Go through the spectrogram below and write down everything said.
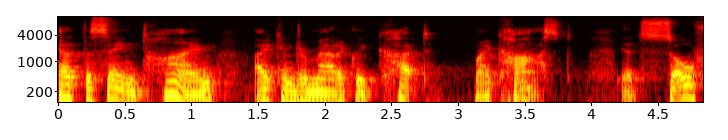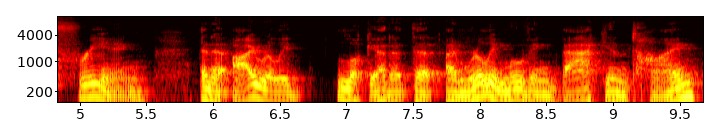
At the same time, I can dramatically cut my cost. It's so freeing, and I really look at it that I'm really moving back in time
